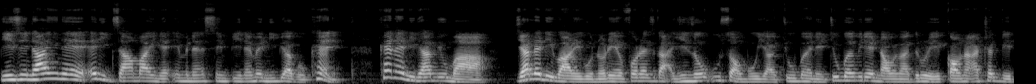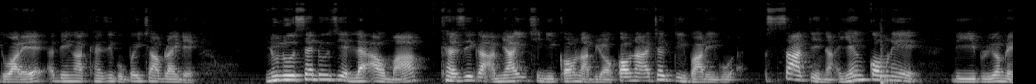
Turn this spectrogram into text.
ပြင်ဆင်ထားရင်းနဲ့အဲ့ဒီကစားမိုင်းနဲ့အင်မတန်အဆင်ပြေနိုင်မဲ့နီးပြကိုခန့်တယ်ခန့်တဲ့အနေအထားမျိုးမှာရလက်တွေပါတွေကို Nottingham Forest ကအရင်ဆုံးဥဆောင်ဖို့ရကျိုးပန်းနေကျိုးပန်းပြီးတဲ့နောက်ပိုင်းမှာသူတို့တွေ counter attack တွေသွားတယ်အသင်းကခန်းစစ်ကိုပိတ်ချပလိုက်တယ်နူနိုဆန်တိုစ်ရဲ့လက်အောက်မှာခန်းစစ်ကအများကြီးချီနီကောင်းလာပြီးတော့ counter attack တွေပါတွေကိုစတင်တာအရင်ကောင်းတဲ့ ဒီဘယ်လိုရမလဲ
